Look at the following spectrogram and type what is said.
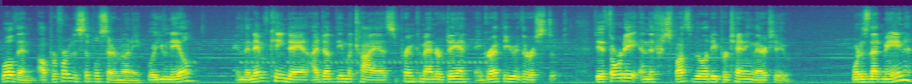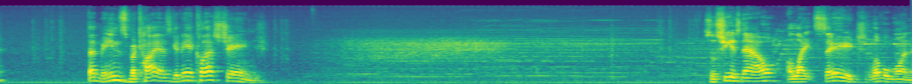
Well then, I'll perform the simple ceremony. Will you kneel? In the name of King Daein, I dub thee Micaiah as Supreme Commander of Daein, and grant thee the, the authority and the responsibility pertaining thereto. What does that mean? That means Micaiah is getting a class change. So she is now a light sage, level 1.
